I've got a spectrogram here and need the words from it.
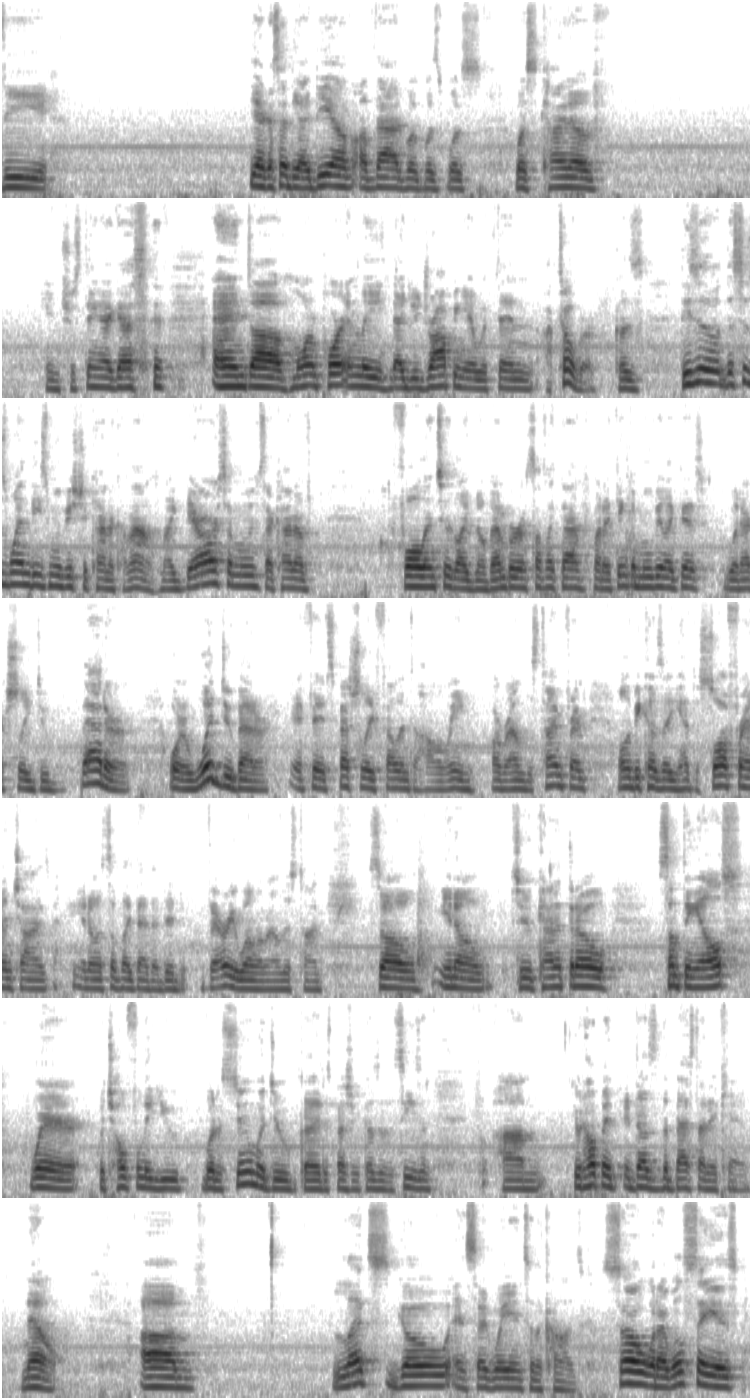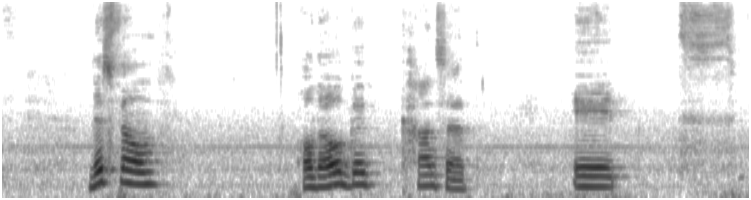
the yeah, like I said, the idea of, of that was was was was kind of interesting, I guess. and uh, more importantly, that you're dropping it within October because these are this is when these movies should kind of come out. Like there are some movies that kind of fall into like November and stuff like that, but I think a movie like this would actually do better or would do better if it especially fell into Halloween around this time frame, only because you had the Saw franchise, you know, and stuff like that that did very well around this time. So, you know, to kind of throw something else where which hopefully you would assume would do good, especially because of the season. Um, you would hope it, it does the best that it can. Now, um, let's go and segue into the cons. So, what I will say is this film, although good concept, it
